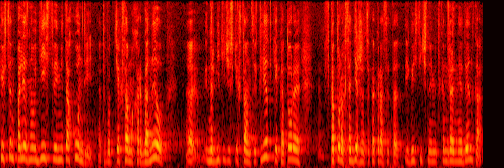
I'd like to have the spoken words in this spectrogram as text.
коэффициент полезного действия митохондрий, это вот тех самых органелл, э, энергетических станций клетки, которые, в которых содержится как раз эта эгоистичная митохондриальная ДНК.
